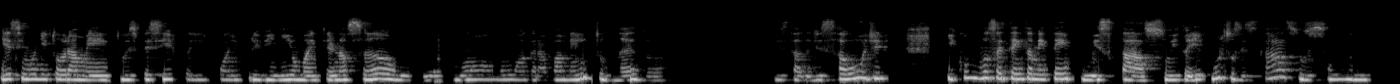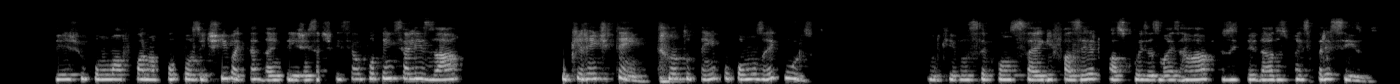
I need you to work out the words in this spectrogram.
esse monitoramento específico ele pode prevenir uma internação, um, um agravamento né, do, do estado de saúde. E como você tem também tempo escasso e recursos escassos, vejo como uma forma positiva da inteligência artificial potencializar o que a gente tem, tanto tempo como os recursos. Porque você consegue fazer as coisas mais rápidos e ter dados mais precisos.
